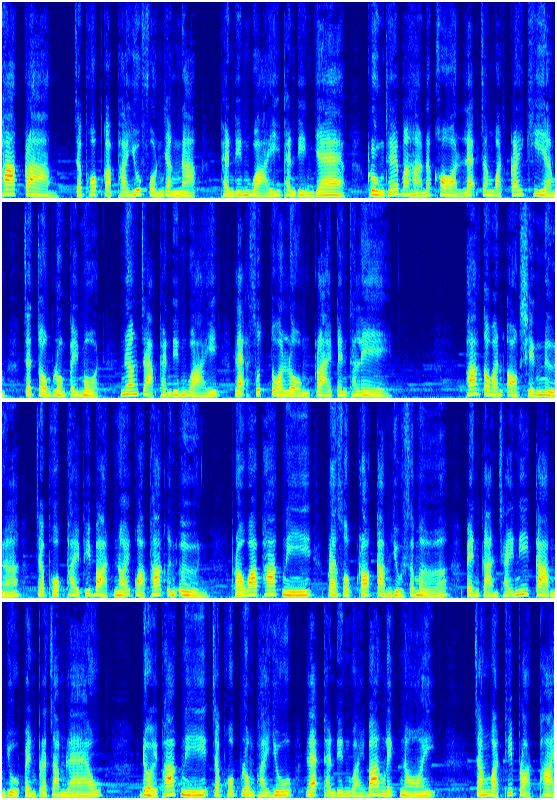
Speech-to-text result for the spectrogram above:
ภาคกลางจะพบกับพายุฝนอย่างหนัก แผ่นดินไหว แผ่นดินแยก กรุงเทพมหานครและจังหวัดใกล้เคียง จะจมลงไปหมด เนื่องจากแผ่นดินไหว และซุดตัวลงกลายเป็นทะเล ภาคตะวันออกเฉียงเหนือจะพบภัยพิบัติน้อยกว่าภาคอื่น ๆ เพราะว่าภาคนี้ประสบเคราะห์กรรมอยู่เสมอ เป็นการใช้หนี้กรรมอยู่เป็นประจำแล้ว โดยภาคนี้จะพบลมพายุและแผ่นดินไหวบ้างเล็กน้อย จังหวัดที่ปลอดภัย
